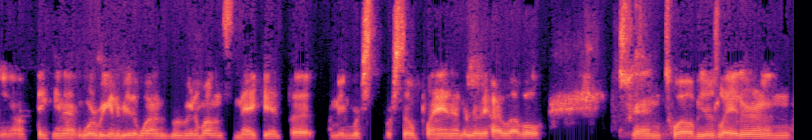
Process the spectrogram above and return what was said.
you know, thinking that were we going to be the ones, were we going to ones to make it? But I mean, we're we're still playing at a really high level, 10, 12 years later, and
